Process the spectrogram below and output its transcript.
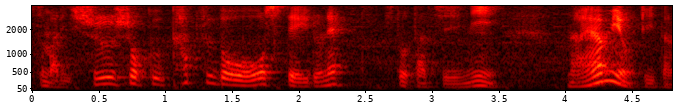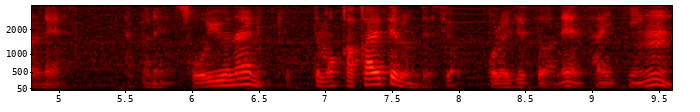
つまり就職活動をしているね人たちに悩みを聞いたらねやっぱねそういう悩みとっても抱えてるんですよ。これ実はね最近、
